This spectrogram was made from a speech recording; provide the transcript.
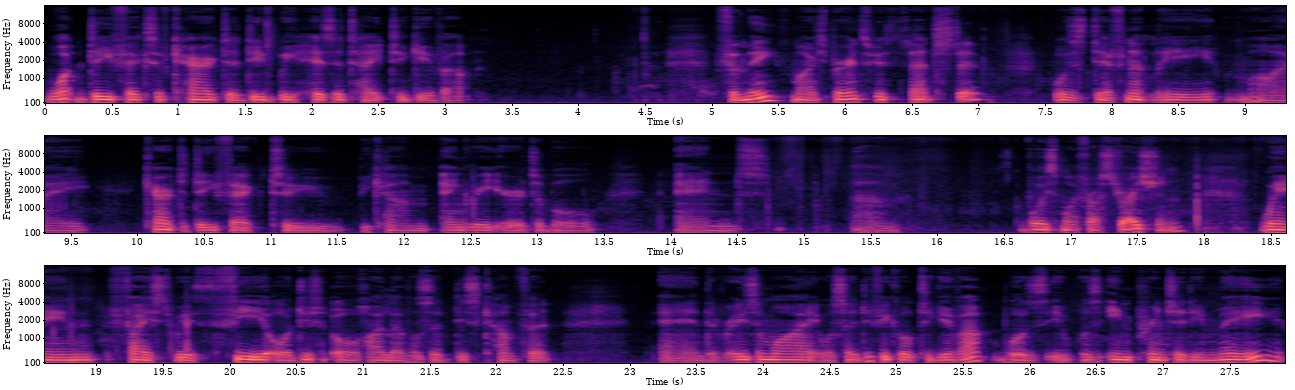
What defects of character did we hesitate to give up? For me, my experience with that step was definitely my character defect to become angry, irritable, and um, voice my frustration when faced with fear or dis- or high levels of discomfort. And the reason why it was so difficult to give up was it was imprinted in me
